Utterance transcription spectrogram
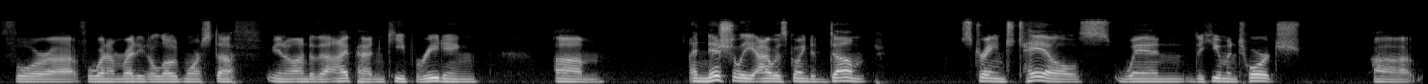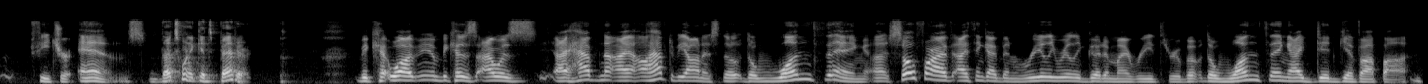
for uh, for when i'm ready to load more stuff you know onto the ipad and keep reading um initially i was going to dump Strange Tales when the Human Torch uh, feature ends. That's when it gets better. Because well, you know, because I was I have not I, will have to be honest the the one thing uh, so far I've, I think I've been really really good in my read through, but the one thing I did give up on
